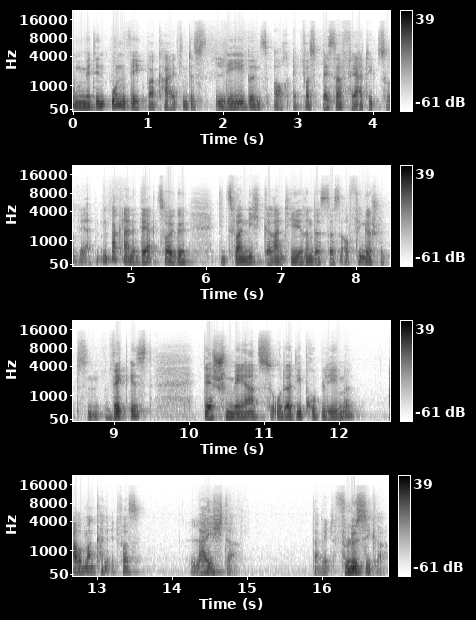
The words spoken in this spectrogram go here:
um mit den Unwägbarkeiten des Lebens auch etwas besser fertig zu werden. Ein paar kleine Werkzeuge, die zwar nicht garantieren, dass das auf Fingerschnipsen weg ist, der Schmerz oder die Probleme, aber man kann etwas leichter damit, flüssiger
